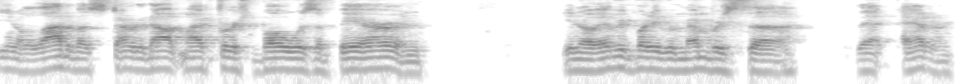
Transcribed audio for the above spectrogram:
you know a lot of us started out. My first bow was a bear, and you know everybody remembers the that pattern.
